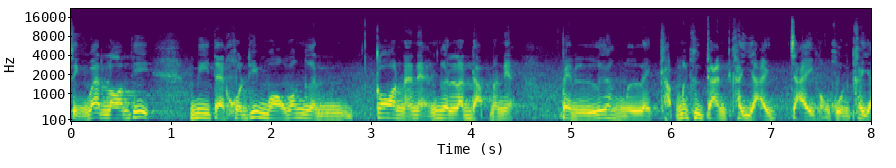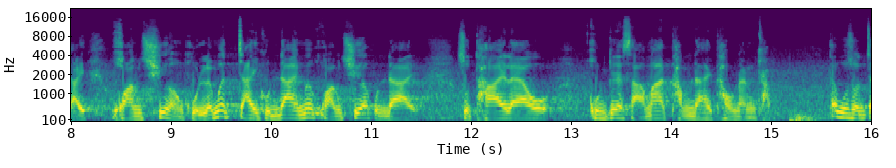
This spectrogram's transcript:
สิ่งแวดล้อมที่มีแต่คนที่มองว่าเงินก้อนนั้นเนี่ยเงินระดับนั้นเนี่ย เป็นเรื่องเล็กครับ มันคือการขยายใจของคุณขยายความเชื่อของคุณ แล้วเมื่อใจคุณได้เมื่อความเชื่อคุณได้ สุดท้ายแล้ว คุณก็จะสามารถทำได้เท่านั้นครับ ถ้าคุณสนใจ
